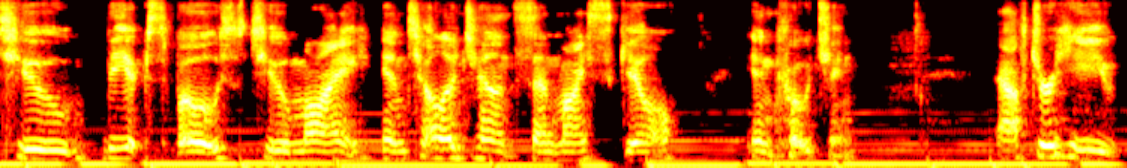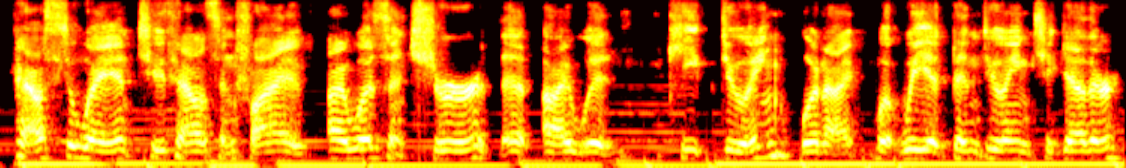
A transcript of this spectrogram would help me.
to be exposed to my intelligence and my skill in coaching after he passed away in 2005, I wasn't sure that I would keep doing what I what we had been doing together.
